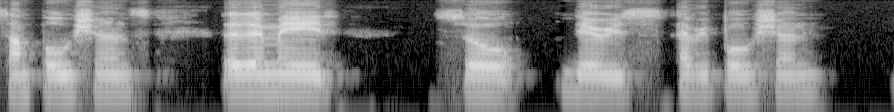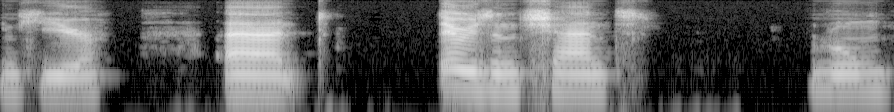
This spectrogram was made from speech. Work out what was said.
some potions that I made. So there is every potion in here. And there is enchant room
